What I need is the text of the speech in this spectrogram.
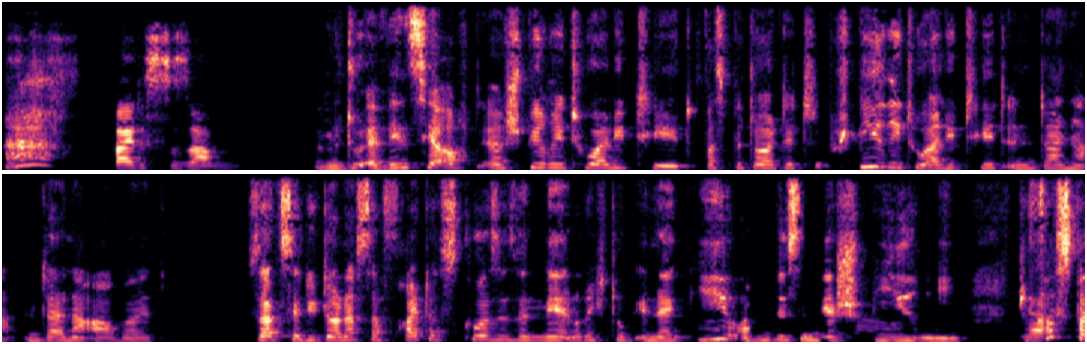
beides zusammen. Du erwähnst ja auch äh, Spiritualität. Was bedeutet Spiritualität in deiner, in deiner Arbeit? Du sagst ja, die Donnerstag-Freitagskurse sind mehr in Richtung Energie und ein bisschen mehr Spiri. Ja. Fast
